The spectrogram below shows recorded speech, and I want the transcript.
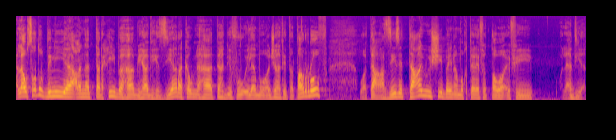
الأوساط الدينية أعلنت ترحيبها بهذه الزيارة كونها تهدف إلى مواجهة التطرف وتعزيز التعايش بين مختلف الطوائف والأديان.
